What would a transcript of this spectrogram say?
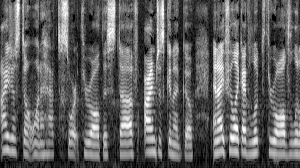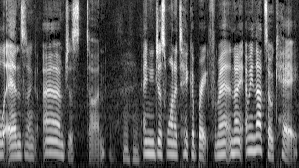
I just don't want to have to sort through all this stuff. I'm just going to go. And I feel like I've looked through all the little ends and I'm, I'm just done. And you just want to take a break from it. And I, I mean, that's okay.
